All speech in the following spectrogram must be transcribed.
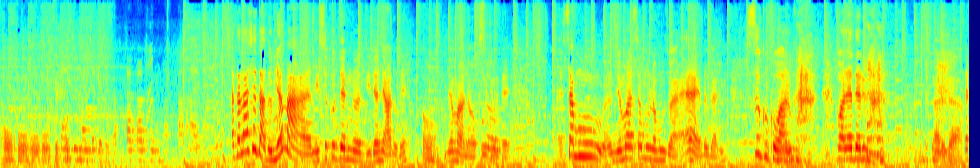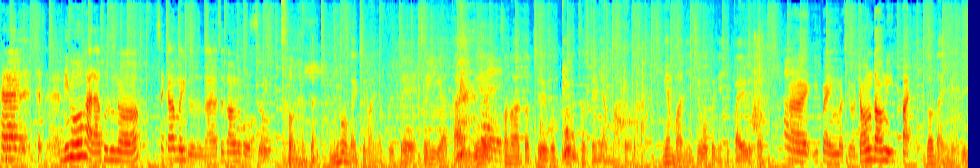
ほうほうほうほう。結構。30万ちょっととか。高くなった。はい。新しいだとミャンマーに作ってるの自転車あるね。うん。ミャンマーの工場で。サムミャンマーサムラムズはえらいだからねすぐ壊るから。壊れてるからあれだ。だから日本から来るの？セカンドメイドがセカンドの方が多い。そうなんだ。日本が一番よくて次がタイで、はい。その後中国そしてミャンマーってことか。ミャンマーに中国人いっぱいいるでしょ？はい。いっぱいいますよ。ダウンタウンにいっぱい。どんなイメージ？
